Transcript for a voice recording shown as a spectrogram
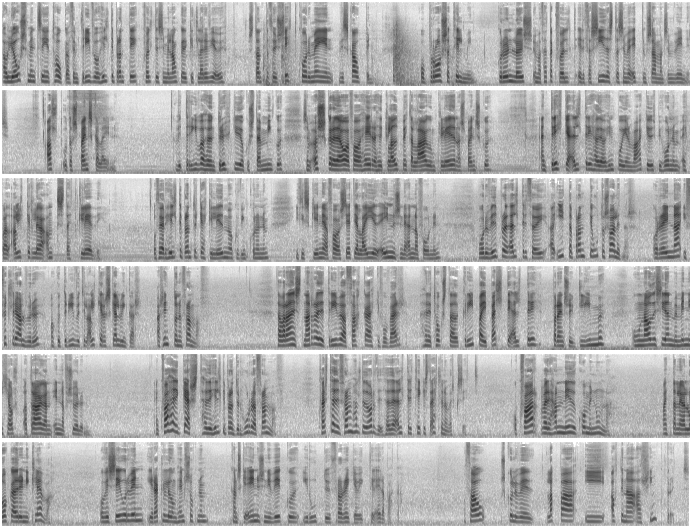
Á ljósmynd sem ég tók af þeim drífi og hildibrandi kvöldið sem ég langaði ekki til að rifja upp standa þau sitt hvoru megin við skápin og brosa til mín grunnlaus um að þetta kvöld er það síðasta sem við eittum saman sem vinir. Allt út af spænskalæginu. Við drífa höfum drukkið í okkur stemmingu sem öskaraði á að fá að heyra hefði gladbeitt að laga um gleðina spænsku en drikja eldri hafði á hinbógin vakið upp í honum eitthvað algjörlega andstætt gleði. Og þegar Hildibrandur gekk í lið með okkur vinkonunum í því skinni að fá að setja lægið einu sinni enn á fónin, voru viðbröð eldri þau að íta brandi út á svalinnar og reyna í fullri alvöru okkur drífu til algjörra skjelvingar að hrindunum fram af. Það var aðeins snarraði drífu að þakka ekki fór verð, henni tókst að grípa í belti eldri bara eins og í glímu og hún náði síðan með minni hjálp að draga hann inn af svölunum. En hvað hefði gerst hefði Hildibrandur húrað fram af? Hvert hefði framhaldið orðið hefði eldri tekist ætlunaverk sitt? Og hvar væri hann niður komið núna? Væntanlega lokaður inn í klefa og við Sigurvinn í reglulegum heimsóknum kannski einu sinni viku í rútu frá Reykjavík til Eirabakka. Og þá skulum við lappa í áttina að ringbrönd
